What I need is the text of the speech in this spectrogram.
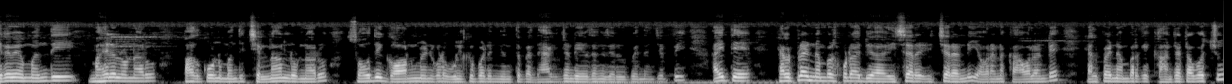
ఇరవై మంది మహిళలు ఉన్నారు పదకొండు మంది చిన్నారులు ఉన్నారు. సౌదీ గవర్నమెంట్ కూడా ఉలికిపడింది ఇంత పెద్ద యాక్సిడెంట్ ఏ విధంగా జరిగిపోయిందని చెప్పి అయితే హెల్ప్ లైన్ నెంబర్స్ కూడా ఇచ్చారు ఇచ్చారండి. ఎవరైనా కావాలంటే హెల్ప్ లైన్ నెంబర్కి కాంటాక్ట్ అవ్వచ్చు.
